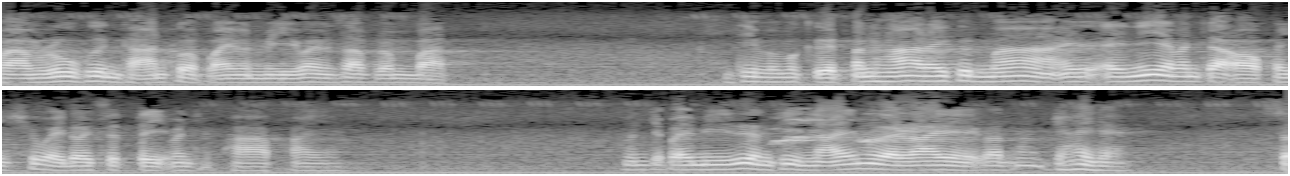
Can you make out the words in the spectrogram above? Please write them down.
ความรู้พื้นฐานทั่วไปมันมีไว้เป็นทรัพย์สมบัติ ที่มันเกิดปัญหาอะไรขึ้นมาไอ้ไอ้นี่มันจะออกไปช่วยโดยสติมันจะพาไป มันจะไปมีเรื่องที่ไหนเมื่อไรก็ต้องใจส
